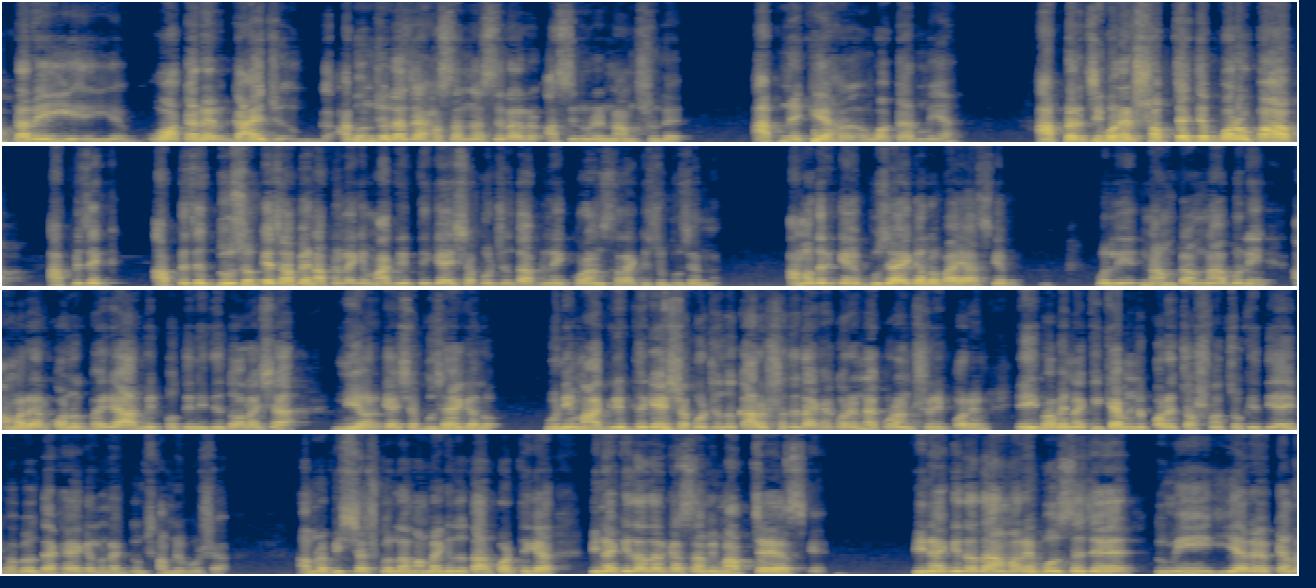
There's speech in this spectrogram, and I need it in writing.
আপনার এই ওয়াকারের গায়ে আগুন চলে যায় হাসান নাসির আর আসিনুরের নাম শুনে আপনি কি ওয়াকার মিয়া? আপনার জীবনের সবচাইতে বড় পাপ। আপনি যে আপনি যে দুজকে যাবেন আপনার আপনাকে মাগির থেকে এসা পর্যন্ত আপনি কোরআন ছাড়া কিছু বুঝেন না। আমাদেরকে বুঝাই গেল, ভাই, আজকে বলি, নামটাম না বলি, আমার আর কনক ভাইরা আর্মির প্রতিনিধি দল এসা নিউ ইয়র্কে এসে বুঝাই গেল। উনি মাগরিব থেকে এসা পর্যন্ত কারোর সাথে দেখা করেন না, কোরআন শরীফ পড়েন। এইভাবে নাকি কেমন পরে চশমা চোখে দিয়ে এইভাবে দেখা গেল একদম সামনে বসা। আমরা বিশ্বাস করলাম, আমরা কিন্তু তারপর থেকে পিনাকি দাদার কাছে আমি মাপ চাই আজকে। পিনাকি দাদা আমারে বলছে যে, তুমি ইয়ারে কেন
